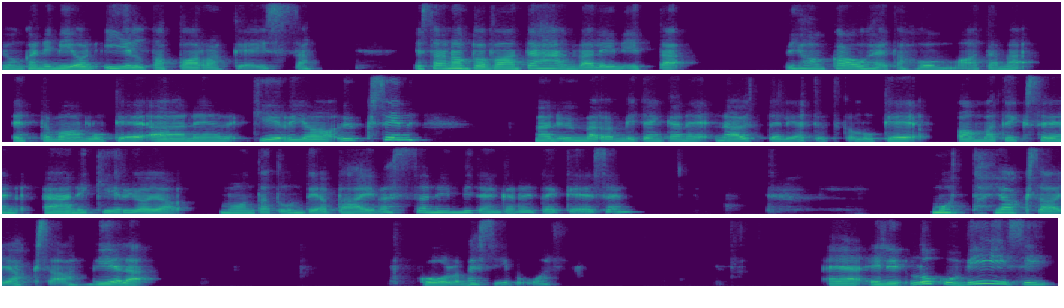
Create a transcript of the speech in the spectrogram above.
jonka nimi on Ilta parakeissa. Ja sanonpa vaan tähän väliin, että ihan kauheata hommaa tämä, että vaan lukee ääneen kirjaa yksin. Mä en ymmärrä, miten ne näyttelijät, jotka lukee ammatikseen äänikirjoja monta tuntia päivässä, niin miten ne tekee sen. Mutta jaksaa, jaksaa. Vielä kolme sivua. Eli luku viisi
